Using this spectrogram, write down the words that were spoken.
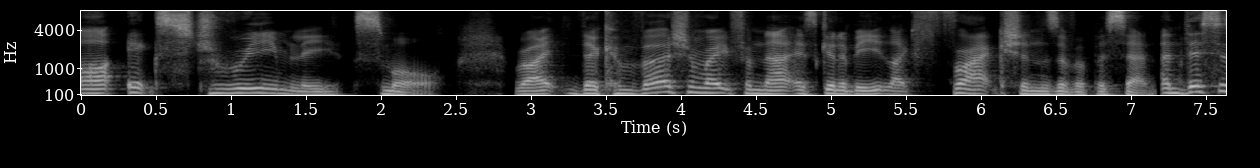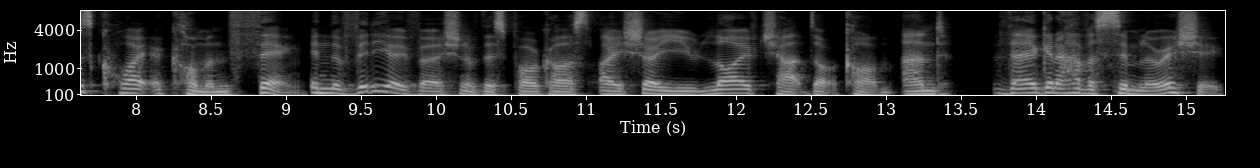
are extremely small right? The conversion rate from that is going to be like fractions of a percent. And this is quite a common thing. In the video version of this podcast, I show you livechat.com and they're going to have a similar issue.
